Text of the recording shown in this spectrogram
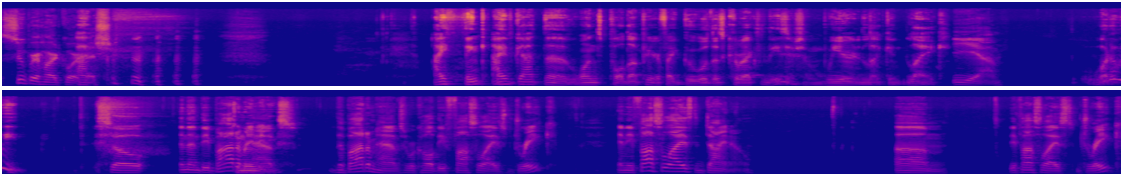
Super hardcore I- fish. I think I've got the ones pulled up here. If I Googled this correctly, these are some weird looking. Like, yeah. What are we? So, and then the bottom halves, the bottom halves were called the fossilized drake and the fossilized dino. Um, the fossilized drake.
